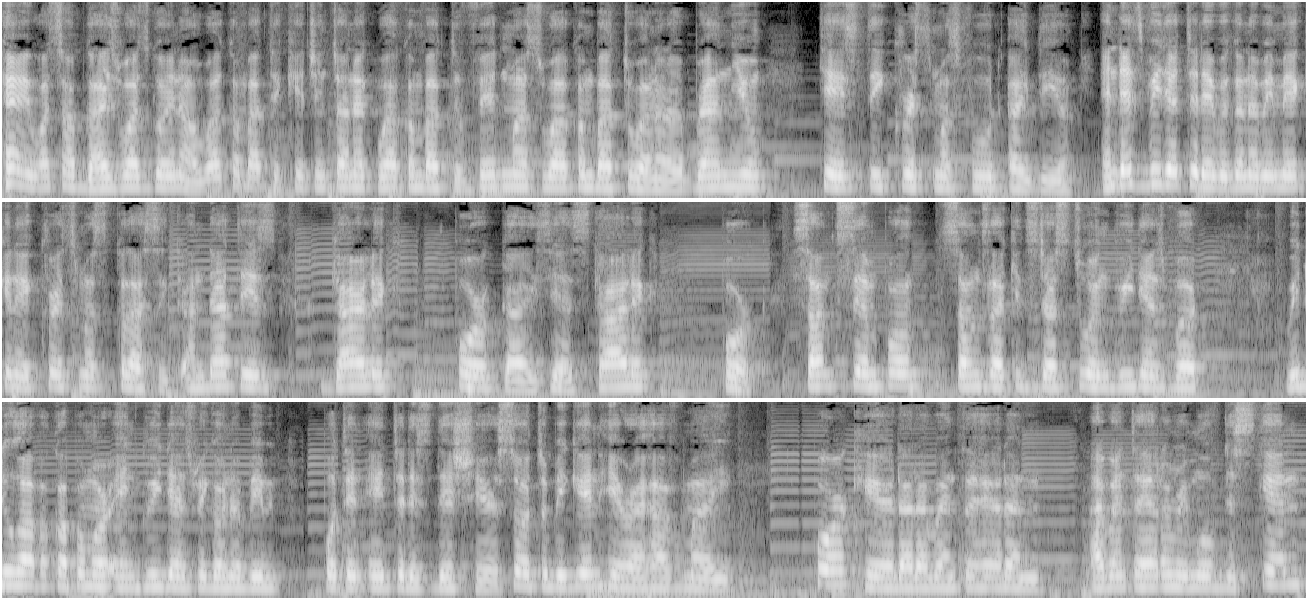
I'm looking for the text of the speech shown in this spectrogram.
Hey, what's up guys? What's going on? Welcome back to Kchin Tonic. Welcome back to Vidmas. Welcome back to another brand new tasty Christmas food idea. In this video today, we're going to be making a Christmas classic and that is garlic pork guys. Yes, garlic pork. Sounds simple, sounds like it's just two ingredients, but we do have a couple more ingredients we're going to be putting into this dish here. So to begin here, I have my pork here that I went ahead and I went ahead and removed the skin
